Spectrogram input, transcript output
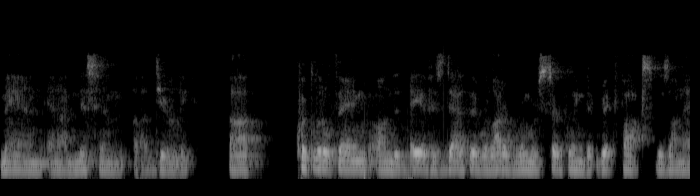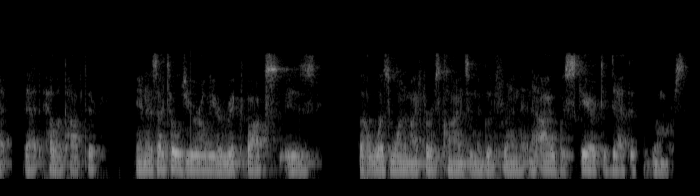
man, and I miss him uh, dearly. Uh, quick little thing on the day of his death, there were a lot of rumors circling that Rick Fox was on that that helicopter. And as I told you earlier, Rick Fox is uh, was one of my first clients and a good friend, and I was scared to death at the rumors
